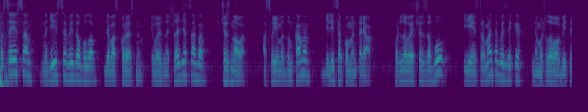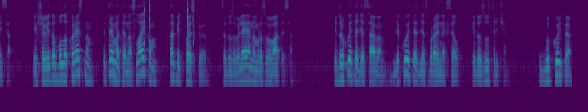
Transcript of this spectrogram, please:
Ось це і все. Надіюсь, це відео було для вас корисним і ви знайшли для себе щось нове. А своїми думками діліться в коментарях. Можливо, я щось забув, і є інструменти, без яких неможливо обійтися. Якщо відео було корисним, підтримайте нас лайком та підпискою. Це дозволяє нам розвиватися. І друкуйте для себе, лікуйте для Збройних сил. І до зустрічі. Блокуйте,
